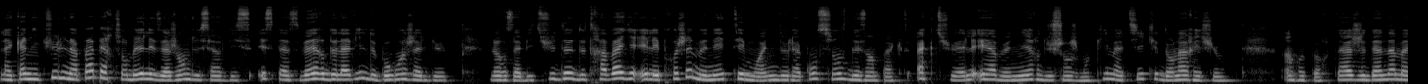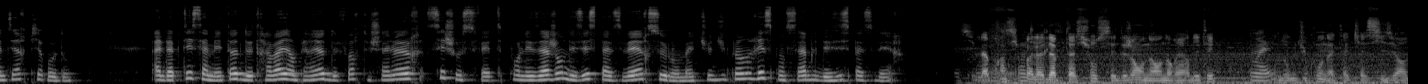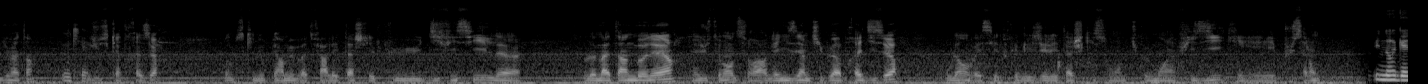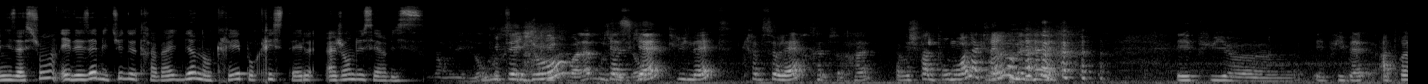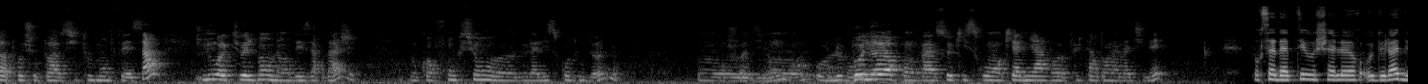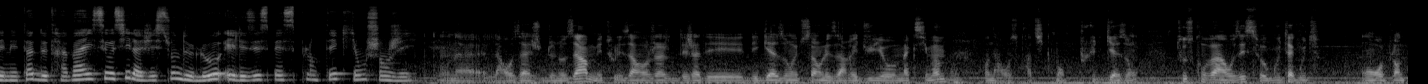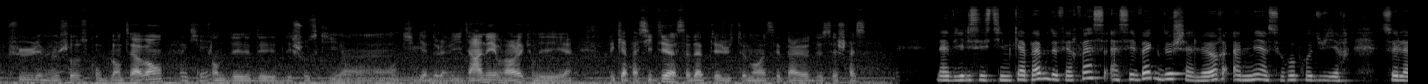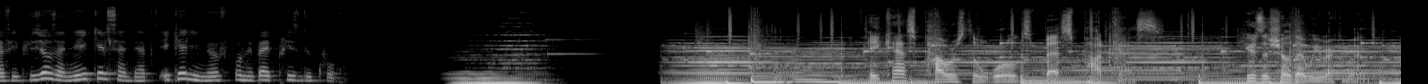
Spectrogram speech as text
La canicule n'a pas perturbé les agents du service espace vert de la ville de Bourgoin-Jallieu. Leurs habitudes de travail et les projets menés témoignent de la conscience des impacts actuels et à venir du changement climatique dans la région. Un reportage d'Anna Mater Pirodon. Adapter sa méthode de travail en période de forte chaleur, c'est chose faite pour les agents des espaces verts, selon Mathieu Dupin, responsable des espaces verts. La principale adaptation, c'est déjà on est en horaire d'été. Ouais, Donc du coup, on attaque à 6h du matin jusqu'à 13h. Donc ce qui nous permet bah, de faire les tâches les plus difficiles euh, le matin de bonne heure et justement de se réorganiser un petit peu après 10h où là on va essayer de privilégier les tâches qui sont un petit peu moins physiques et plus salon. Une organisation et des habitudes de travail bien ancrées pour Christelle, agent du service. Bouteille d'eau, voilà, casquette, lunettes, crème solaire. crème solaire. Ah, Je parle pour moi la crème. Ouais, mais- Et puis, euh, et puis ben, après, après, je sais pas si tout le monde fait ça. Nous actuellement, on est en désherbage. Donc en fonction euh, de la liste qu'on nous donne, On choisit on- non, on- hein. le bonheur, on va ceux qui seront en cagnard euh, plus tard dans la matinée. Pour s'adapter aux chaleurs au-delà des méthodes de travail, c'est aussi la gestion de l'eau et les espèces plantées qui ont changé. On a l'arrosage de nos arbres, mais tous les arrosages déjà des, des gazons et tout ça, on les a réduits au maximum. On arrose pratiquement plus de gazon. Tout ce qu'on va arroser, c'est au goutte à goutte. On replante plus les mêmes choses qu'on plantait avant. On plante des, des- des choses qui, ont- qui viennent de la Méditerranée, voilà, qui ont des, des capacités à s'adapter justement à ces périodes de sécheresse. La ville s'estime capable de faire face à ces vagues de chaleur amenées à se reproduire. Cela fait plusieurs années qu'elle s'adapte et qu'elle innove pour ne pas être prise de court. ACAST powers the world's best podcasts. Here's a show that we recommend.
